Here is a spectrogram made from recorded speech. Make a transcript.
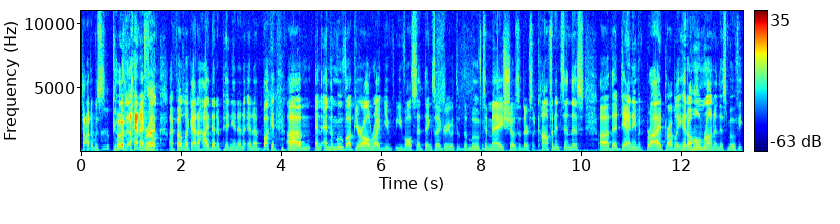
thought it was good, and I Right. felt I felt like I had to hide that opinion in a, in a bucket. Um, and and the move up, you're all right. You've you've all said things I agree with. The move to May shows that there's a confidence in this. Uh, that Danny McBride probably hit a home run in this movie,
